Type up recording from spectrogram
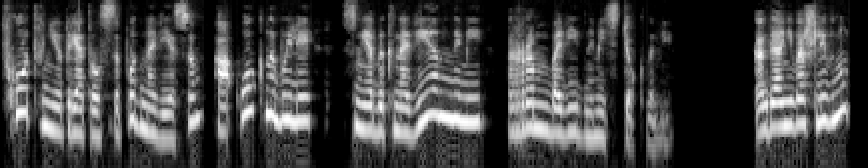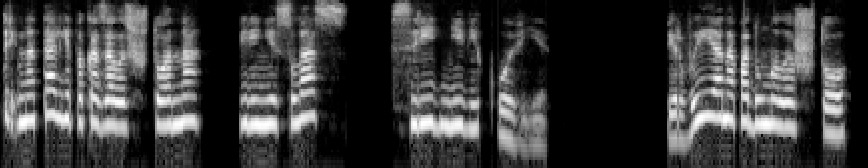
вход в нее прятался под навесом, а окна были с необыкновенными ромбовидными стеклами. Когда они вошли внутрь, Наталье показалось, что она перенеслась Средневековье. Впервые она подумала, что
